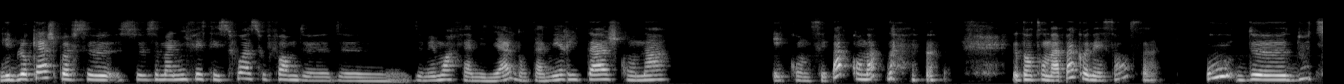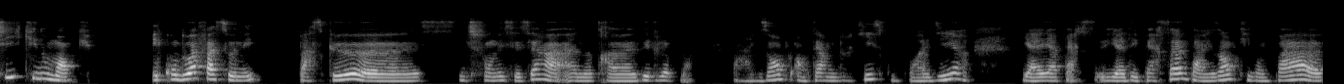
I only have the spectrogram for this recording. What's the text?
les blocages peuvent se, manifester soit sous forme de, de, mémoire familiale, donc un héritage qu'on a et qu'on ne sait pas qu'on a, dont on n'a pas connaissance, ou d'outils qui nous manquent et qu'on doit façonner parce que euh, ils sont nécessaires à, à notre euh, développement. Par exemple, en termes d'outils, ce qu'on pourrait dire, il y a, y a, des personnes, par exemple, qui n'ont pas, euh,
